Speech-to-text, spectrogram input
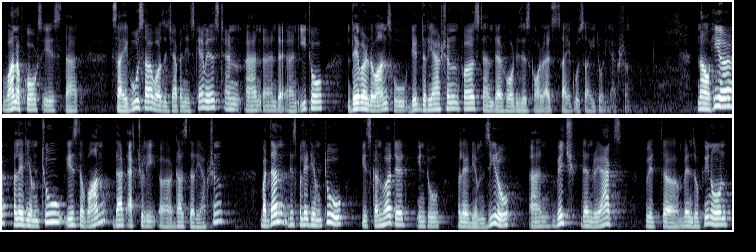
one of course is that Saegusa was a Japanese chemist and, and, and, and Ito they were the ones who did the reaction first and therefore this is called as Saegusa Ito reaction. Now here palladium 2 is the one that actually uh, does the reaction, but then this palladium 2 is converted into palladium 0 and which then reacts with uh, benzoquinone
